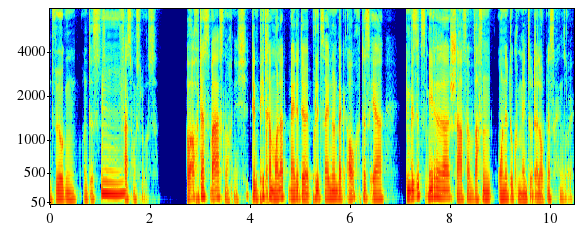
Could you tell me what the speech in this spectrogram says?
und Würgen und ist mhm. fassungslos. Aber auch das war es noch nicht, denn Petra Mollert meldet der Polizei Nürnberg auch, dass er im Besitz mehrerer scharfer Waffen ohne Dokumente und Erlaubnis sein soll.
